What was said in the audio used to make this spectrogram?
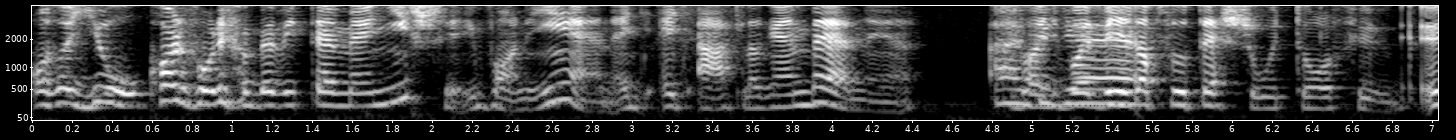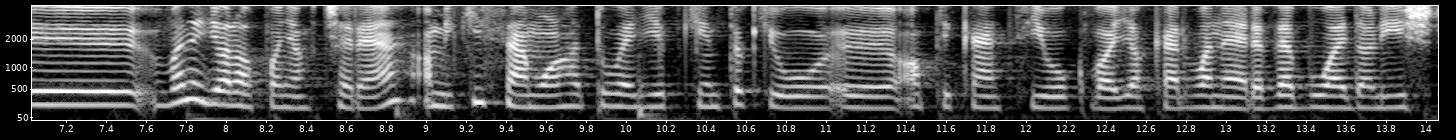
az a jó kalóriabevitel mennyiség van ilyen egy, egy átlag embernél? Hát vagy, ugye, vagy ez abszolút testsúlytól függ? Ö, van egy alapanyagcsere, ami kiszámolható egyébként, tök jó ö, applikációk, vagy akár van erre weboldal is,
